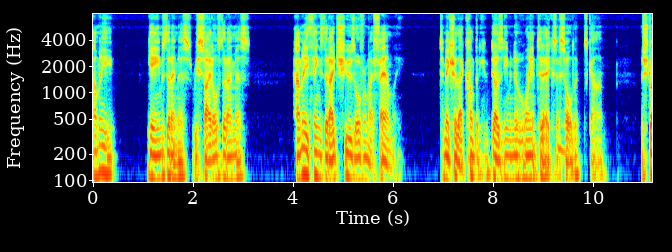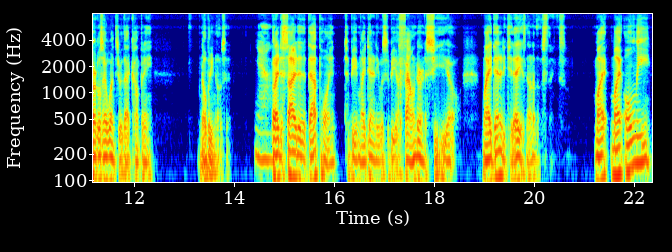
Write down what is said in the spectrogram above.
How many games did I miss? Recitals did I miss? How many things did I choose over my family to make sure that company, who doesn't even know who I am today because I mm. sold it, it's gone. The struggles I went through with that company, nobody knows it. Yeah. But I decided at that point to be my identity was to be a founder and a CEO. My identity today is none of those things. My my only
